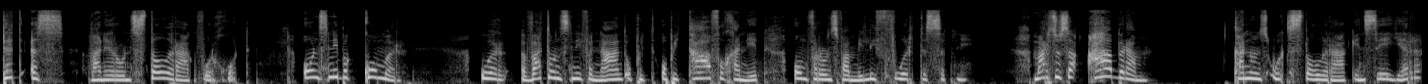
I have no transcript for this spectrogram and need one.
Dit is wanneer ons stil raak voor God. Ons nie bekommer oor wat ons nie vanaand op die, op die tafel gaan hê om vir ons familie voor te sit nie. Maar soos Abraham kan ons ook stil raak en sê Here,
